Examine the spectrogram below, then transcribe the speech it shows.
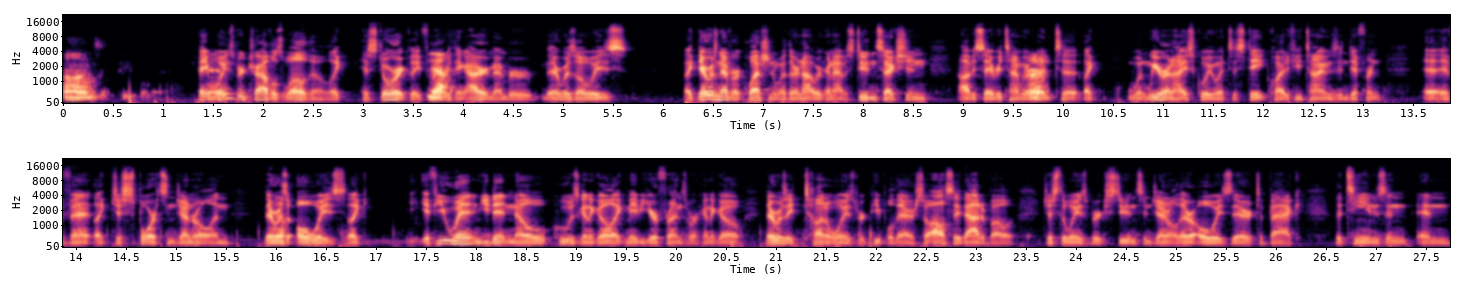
tons of people there. Hey, Yeah. Williamsburg travels well though. Like historically, from Yeah. everything I remember, there was always like there was never a question whether or not we were going to have a student section. Obviously, every time we Right. went to like when we were in high school, we went to state quite a few times in different event like just sports in general, and there was always like if you went and you didn't know who was going to go, like maybe your friends weren't going to go, there was a ton of Williamsburg people there. So I'll say that about just the Williamsburg students in general. They're always there to back the teams, and and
